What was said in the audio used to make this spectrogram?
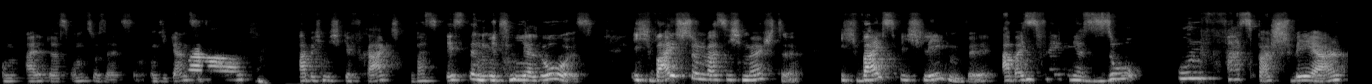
um all das umzusetzen. Und die ganze wow. Zeit habe ich mich gefragt, was ist denn mit mir los? Ich weiß schon, was ich möchte. Ich weiß, wie ich leben will, aber es fällt mir so unfassbar schwer,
